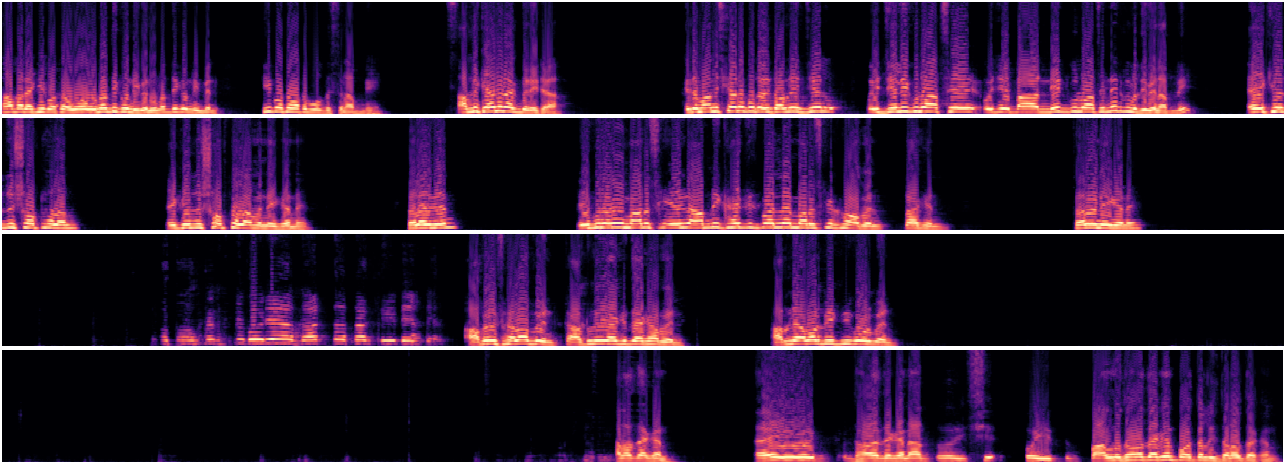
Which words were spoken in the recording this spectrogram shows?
আবার একই কথা ওনার দিকেও নিবেন, ওনার দিকেও নিবেন। কি কথাবার্তা বলতেছেন আপনি? আপনি কেন রাখবেন এটা? এটা মানুষ কেন কোথায়? দিতে হবে? জেল, ওই জেলিগুলো আছে, ওই যে বা নেটগুলো আছে নেটগুলো দিবেন আপনি। এই খেজুর সব ফেলান, এই খেজুর সব ফেলাবেন এখানে ফেলাইবেন এগুলো আমি মানুষকে আপনি খাইতে পারলে মানুষকে খাওয়াবেন, রাখেন। ফেলেন এখানে। আপনি ফেলাবেন কার্টুনে আগে দেখাবেন। আপনি আবার বিক্রি করবেন। দেখেন, এই ওই ধারা দেখেন, আর ওই ওই বান্ন ধারা দেখেন, পঁয়তাল্লিশ ধারাও দেখেন।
